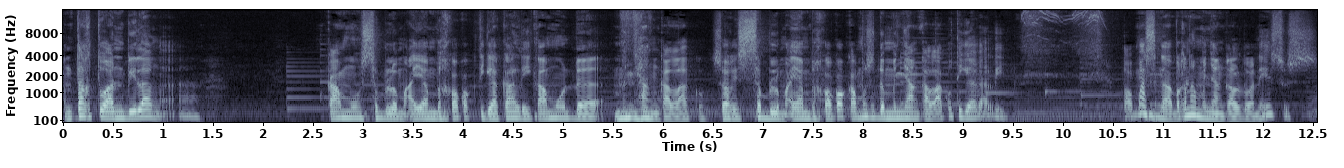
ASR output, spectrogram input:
entah Tuhan bilang, kamu sebelum ayam berkokok tiga kali, kamu udah menyangkal aku. Sorry, sebelum ayam berkokok, kamu sudah menyangkal aku tiga kali. Thomas nggak pernah menyangkal Tuhan Yesus.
